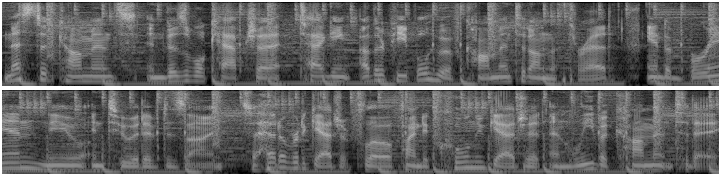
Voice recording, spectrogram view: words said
nested comments, invisible CAPTCHA, tagging other people who have commented on the thread, and a brand new intuitive design. So head over to GadgetFlow, find a cool new gadget, and leave a comment today.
